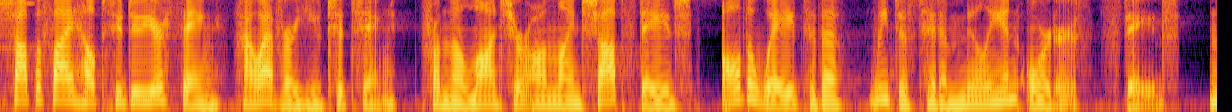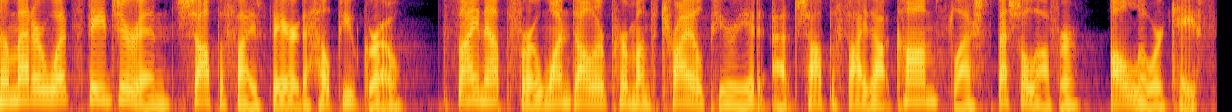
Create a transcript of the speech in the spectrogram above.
Shopify helps you do your thing, however you cha-ching. From the launch your online shop stage, all the way to the we just hit a million orders stage. No matter what stage you're in, Shopify's there to help you grow. Sign up for a $1 per month trial period at shopify.com slash special offer, all lowercase.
